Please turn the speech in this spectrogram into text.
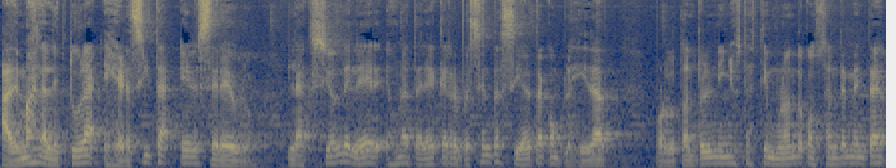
Además, la lectura ejercita el cerebro, la acción de leer es una tarea que representa cierta complejidad, por lo tanto el niño está estimulando constantemente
